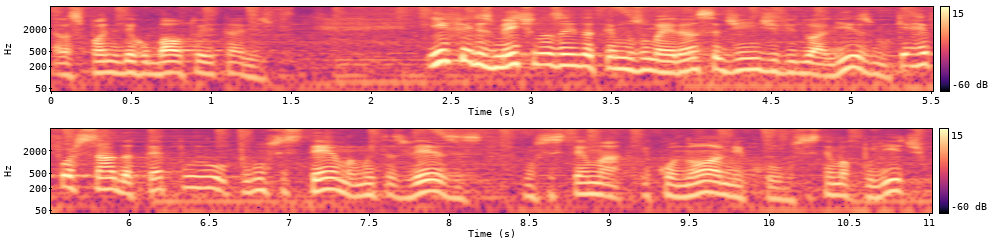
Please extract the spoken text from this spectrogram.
elas podem derrubar o autoritarismo. Infelizmente, nós ainda temos uma herança de individualismo que é reforçada até por, por, um sistema, muitas vezes, um sistema econômico, um sistema político,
